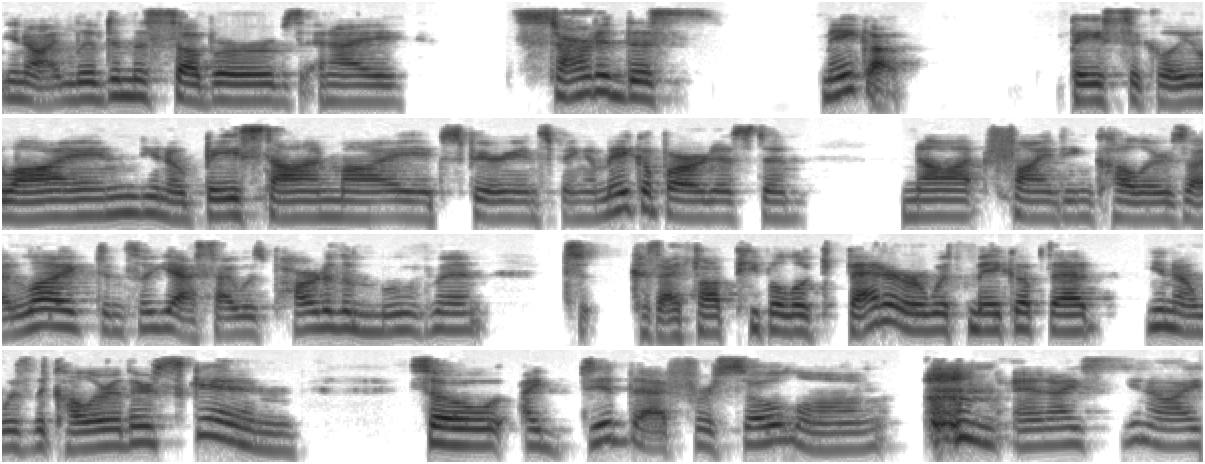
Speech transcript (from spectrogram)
you know, I lived in the suburbs and I started this makeup basically line, you know, based on my experience being a makeup artist and not finding colors I liked. And so, yes, I was part of the movement because I thought people looked better with makeup that, you know, was the color of their skin. So I did that for so long. and I, you know, I,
